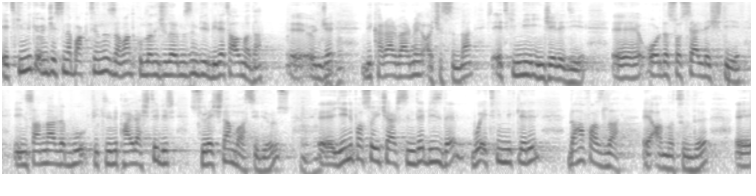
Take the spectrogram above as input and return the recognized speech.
Etkinlik öncesine baktığınız zaman kullanıcılarımızın bir bilet almadan önce bir karar vermek açısından işte etkinliği incelediği, e, orada sosyalleştiği, insanlarla bu fikrini paylaştığı bir süreçten bahsediyoruz. E, Yeni Paso içerisinde biz de bu etkinliklerin daha fazla e, anlatıldığı, e,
